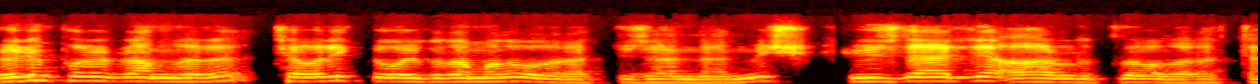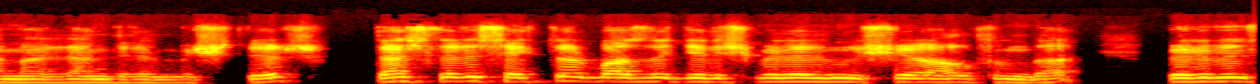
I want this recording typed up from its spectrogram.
Bölüm programları teorik ve uygulamalı olarak düzenlenmiş, yüzde ağırlıklı olarak temellendirilmiştir. Derslerin sektör bazlı gelişmelerin ışığı altında bölümün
